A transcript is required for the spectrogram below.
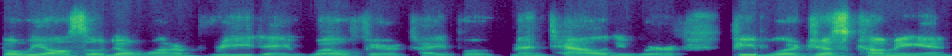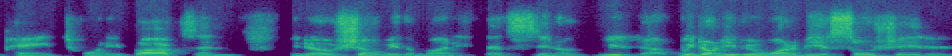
but we also don't want to breed a welfare type of mentality where people are just coming in paying 20 bucks and you know show me the money. That's you know we we don't even want to be associated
